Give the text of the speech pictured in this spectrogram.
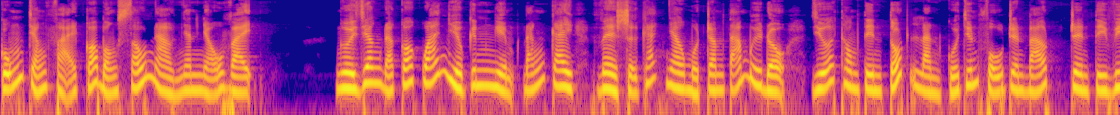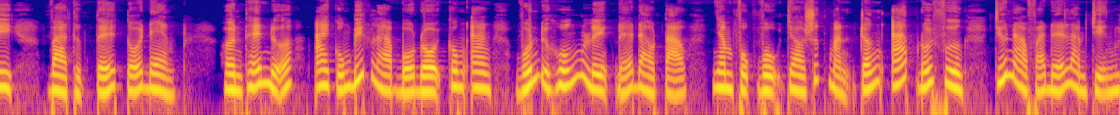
cũng chẳng phải có bọn xấu nào nhanh nhẩu vậy người dân đã có quá nhiều kinh nghiệm đắng cay về sự khác nhau 180 độ giữa thông tin tốt lành của chính phủ trên báo, trên TV và thực tế tối đen. Hơn thế nữa, ai cũng biết là bộ đội công an vốn được huấn luyện để đào tạo nhằm phục vụ cho sức mạnh trấn áp đối phương, chứ nào phải để làm chuyện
